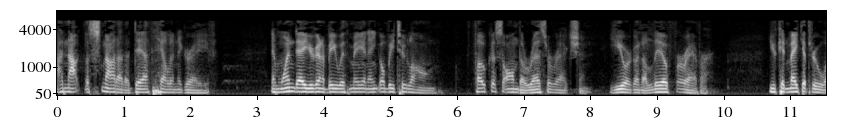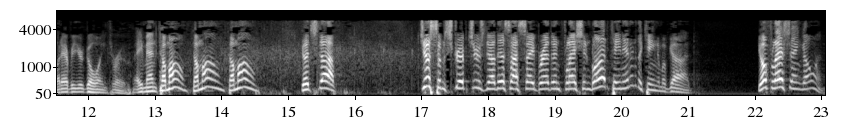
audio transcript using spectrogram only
I knocked the snot out of death, hell, and the grave. And one day you're going to be with me, and it ain't going to be too long. Focus on the resurrection. You are going to live forever. You can make it through whatever you're going through. Amen. Come on, come on, come on. Good stuff. Just some scriptures. Now this I say, brethren, flesh and blood can't enter the kingdom of God. Your flesh ain't going.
